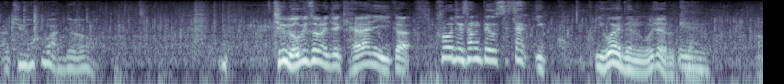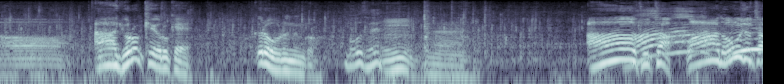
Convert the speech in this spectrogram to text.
아, 지금 섞으면 안 돼요. 지금 여기서는 이제 계란이, 그러니까 풀어진 상태에서 살짝 익, 익어야 되는 거죠, 이렇게. 음, 어. 아, 요렇게, 요렇게. 끓어오르는 거. 먹어도 돼. 음. 네. 아, 좋다. 와, 너무 좋다.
